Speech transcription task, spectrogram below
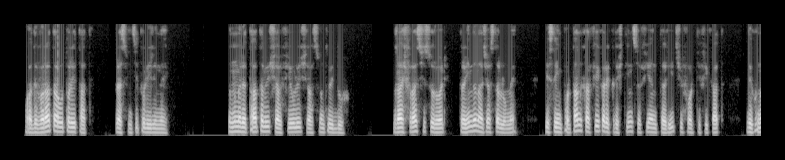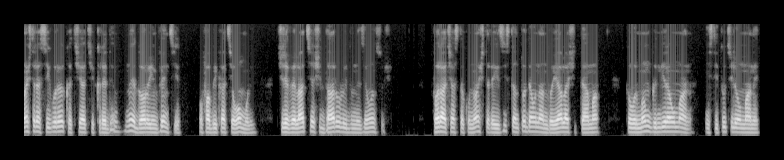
O adevărată autoritate, preasfințitul Irinei. În numele Tatălui și al Fiului și al Sfântului Duh. Dragi frați și surori, trăind în această lume, este important ca fiecare creștin să fie întărit și fortificat de cunoașterea sigură că ceea ce credem nu e doar o invenție, o fabricație omului, ci revelația și darul lui Dumnezeu însuși. Fără această cunoaștere există întotdeauna îndoiala și teama că urmăm gândirea umană, instituțiile umane,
